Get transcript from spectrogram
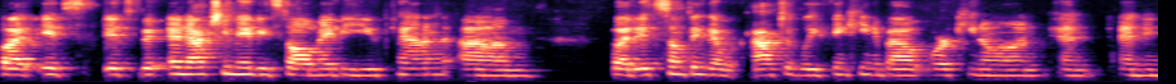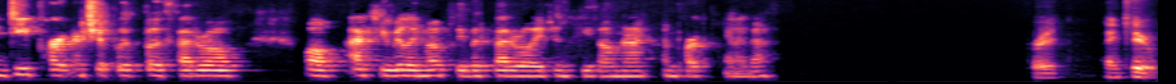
but it's, it's, and actually maybe Saul, maybe you can, um, but it's something that we're actively thinking about, working on, and, and in deep partnership with both federal well, actually really mostly with federal agencies on that and Parks Canada. Great, thank you.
